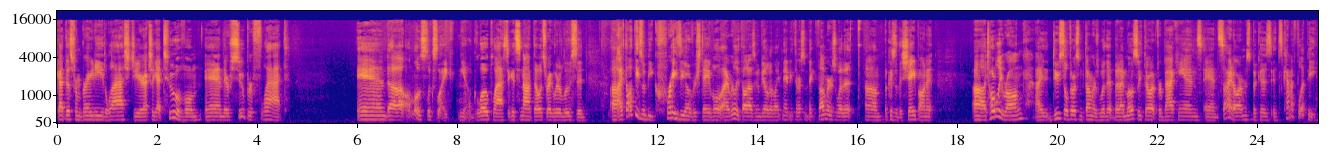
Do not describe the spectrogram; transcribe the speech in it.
got this from Brady last year. Actually got two of them, and they're super flat. And uh, almost looks like, you know, glow plastic. It's not, though. It's regular lucid. Uh, I thought these would be crazy overstable. I really thought I was going to be able to like maybe throw some big thumbers with it um, because of the shape on it. Uh, totally wrong. I do still throw some thumbers with it, but I mostly throw it for backhands and sidearms because it's kind of flippy.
